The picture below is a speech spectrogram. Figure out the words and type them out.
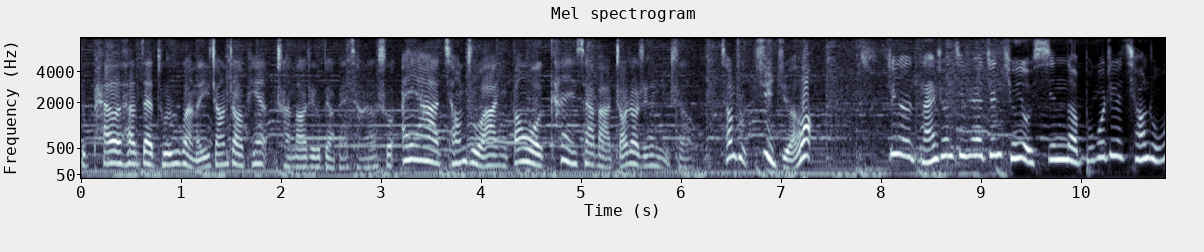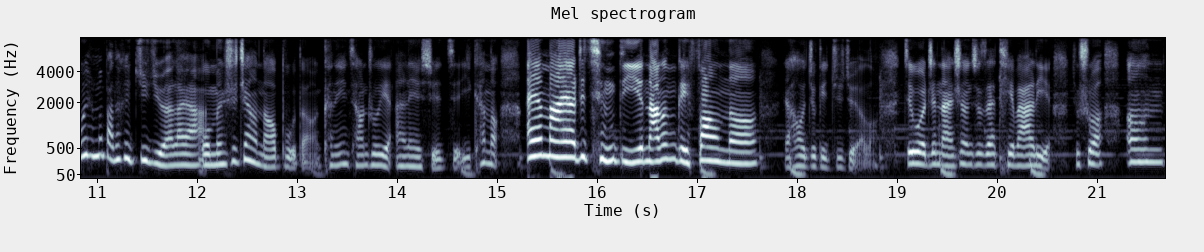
就拍了他在图书馆的一张照片，传到这个表白墙上，说：“哎呀，墙主啊，你帮我看一下吧，找找这个女生。”墙主拒绝了。这个男生其实还真挺有心的，不过这个墙主为什么把他给拒绝了呀？我们是这样脑补的，肯定墙主也暗恋学姐，一看到，哎呀妈呀，这情敌哪能给放呢？然后就给拒绝了。结果这男生就在贴吧里就说，嗯，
